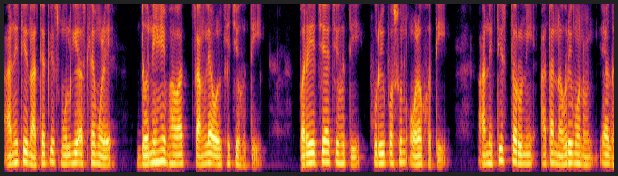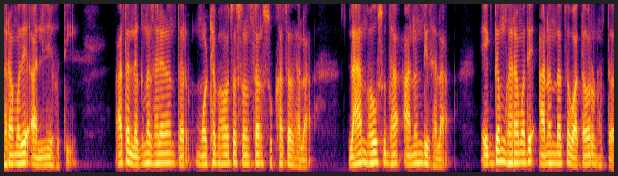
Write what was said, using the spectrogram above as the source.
आणि ती नात्यातलीच मुलगी असल्यामुळे दोन्हीही भावात चांगल्या ओळखीची होती. परिचयाची होती पूर्वीपासून ओळख होती आणि तीच तरुणी आता नवरी म्हणून या घरामध्ये आलेली होती. आता लग्न झाल्यानंतर मोठ्या भावाचा संसार सुखाचा झाला. लहान भाऊसुद्धा आनंदी झाला. एकदम घरामध्ये आनंदाचं वातावरण होतं.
